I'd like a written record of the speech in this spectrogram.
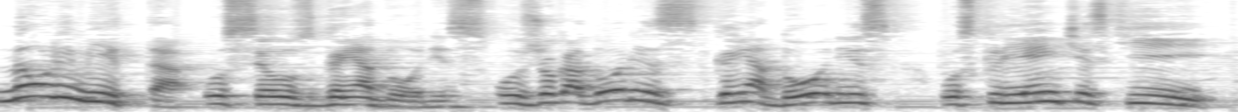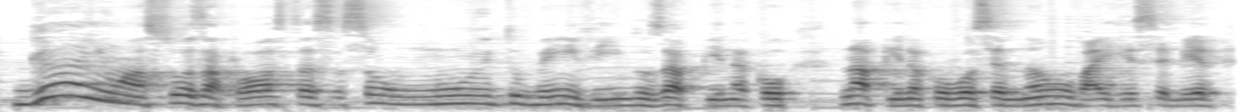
não limita os seus ganhadores. Os jogadores ganhadores, os clientes que ganham as suas apostas são muito bem-vindos à Pinnacle. Na Pinnacle você não vai receber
